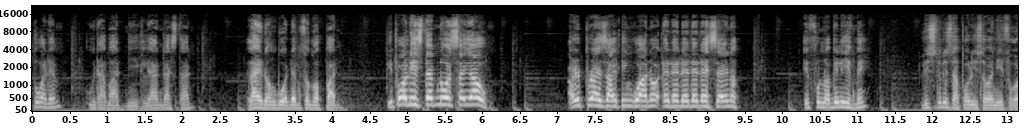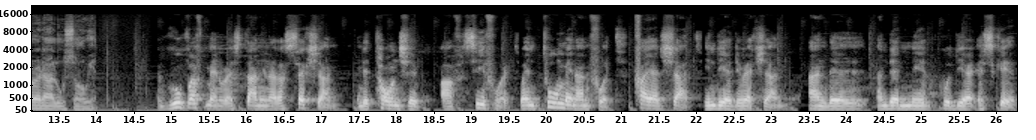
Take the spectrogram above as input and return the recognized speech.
two of them with a bad needle. You understand? Lie down board them for go pan. The police them know say yo. A reprisal thing going out there, there, there, there, say, know. If you not believe me, listen to this, the police when need for and lose some weight. A group of men were standing at a section in the township of Seaforth when two men on foot fired shots in their direction and, they, and then made good their escape.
